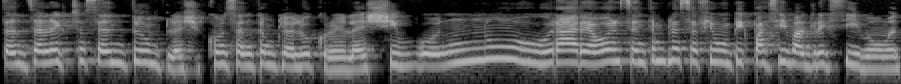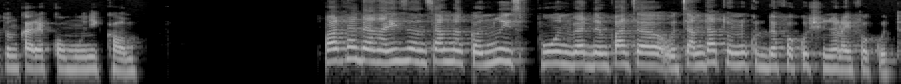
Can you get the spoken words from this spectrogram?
să înțeleg ce se întâmplă și cum se întâmplă lucrurile și uh, nu rare ori se întâmplă să fim un pic pasiv-agresiv în momentul în care comunicăm. Partea de analiză înseamnă că nu îi spun verde în față, ți-am dat un lucru de făcut și nu l-ai făcut.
